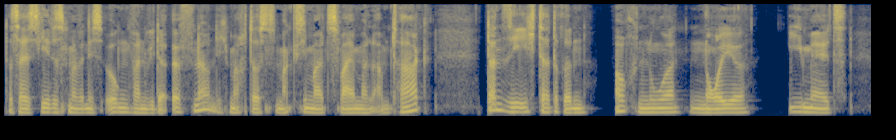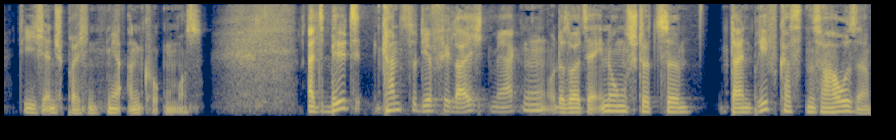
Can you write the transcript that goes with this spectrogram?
Das heißt, jedes Mal, wenn ich es irgendwann wieder öffne, und ich mache das maximal zweimal am Tag, dann sehe ich da drin auch nur neue E-Mails, die ich entsprechend mir angucken muss. Als Bild kannst du dir vielleicht merken oder so als Erinnerungsstütze deinen Briefkasten zu Hause.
